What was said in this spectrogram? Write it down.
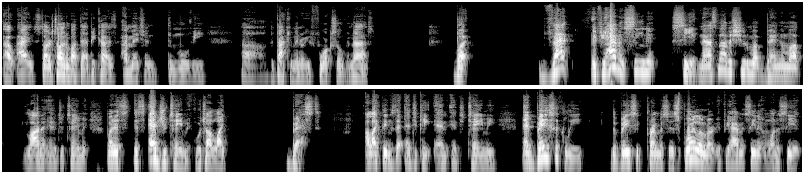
I, I started talking about that because I mentioned the movie uh, the documentary Forks Over Knives. But that, if you haven't seen it, see it. Now it's not a shoot 'em up, bang 'em up, lot of entertainment, but it's it's edutainment, which I like best. I like things that educate and entertain me. And basically, the basic premise is spoiler alert. If you haven't seen it and want to see it,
